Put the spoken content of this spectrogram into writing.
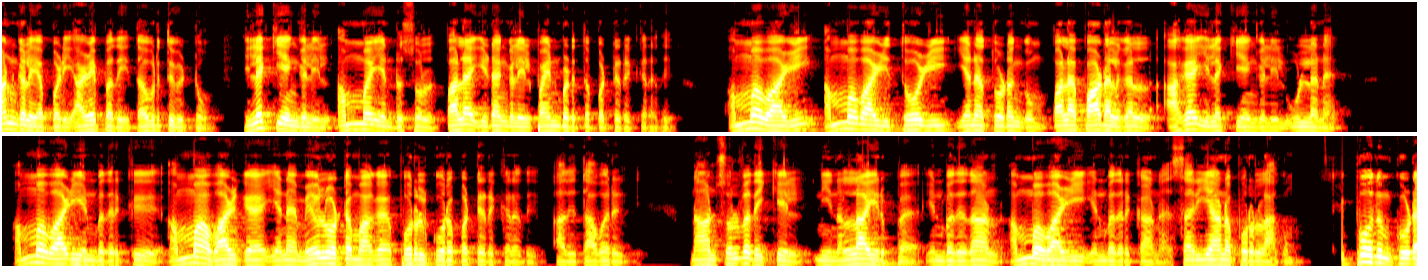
ஆண்களை அப்படி அழைப்பதை தவிர்த்துவிட்டோம் இலக்கியங்களில் அம்ம என்ற சொல் பல இடங்களில் பயன்படுத்தப்பட்டிருக்கிறது. அம்மவாழி அம்மவாழி தோழி என தொடங்கும் பல பாடல்கள் அக இலக்கியங்களில் உள்ளன. அம்மவாழி என்பதற்கு அம்மா வாழ்க என மேலோட்டமாக பொருள் கூறப்பட்டிருக்கிறது. அது தவறு. நான் சொல்வதை கேள் நீ நல்லாயிருப்ப என்பதுதான் அம்மவாழி என்பதற்கான சரியான பொருளாகும். இப்போதும் கூட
